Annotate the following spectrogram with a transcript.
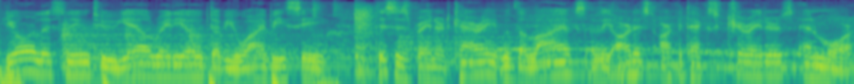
You're listening to Yale Radio WYBC. This is Brainard Carey with the lives of the artists, architects, curators, and more.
